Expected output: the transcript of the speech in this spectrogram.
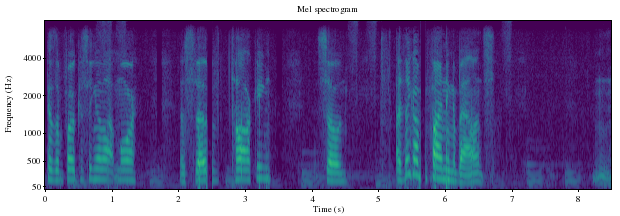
because I'm focusing a lot more instead of talking. So I think I'm finding a balance. Hmm.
